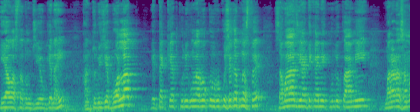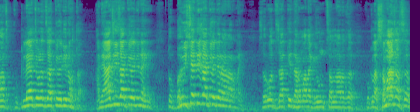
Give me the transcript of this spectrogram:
ही अवस्था तुमची योग्य नाही. आणि तुम्ही जे बोललात हे टक्क्यात कुणी कुणाला रोखू रोखू शकत नसतंय. समाज या ठिकाणी कुणी आम्ही मराठा समाज कुठल्याच वेळेस जातीवादी नव्हता. आणि आजही जातीवादी नाही. तो भविष्यातही जातीवादी राहणार नाही. सर्व जाती धर्माला घेऊन चालणारा जर कुठला समाज असेल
